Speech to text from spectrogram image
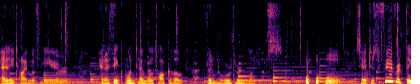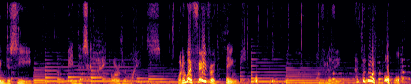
any time of the year. And I think one time we'll talk about the Northern Lights. Santa's favorite thing to see in the sky, Northern Lights. One of my favorite things of living at the North Pole.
